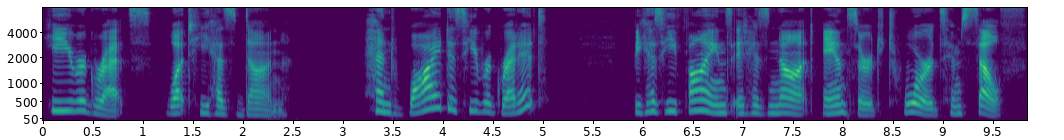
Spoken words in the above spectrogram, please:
he regrets what he has done. And why does he regret it? Because he finds it has not answered towards himself.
